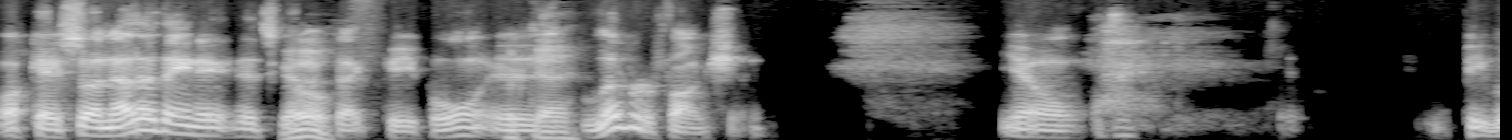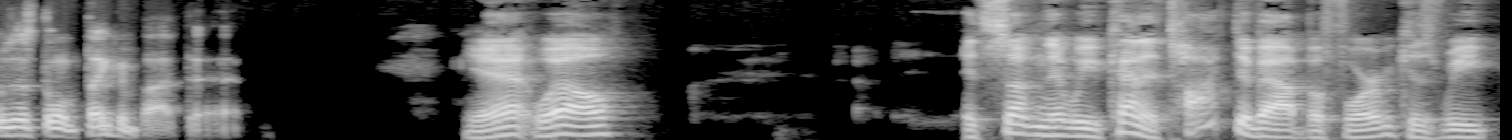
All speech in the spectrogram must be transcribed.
Okay, so another thing that's going to oh, affect people is okay. liver function. You know, people just don't think about that. Yeah, well, it's something that we've kind of talked about before because we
